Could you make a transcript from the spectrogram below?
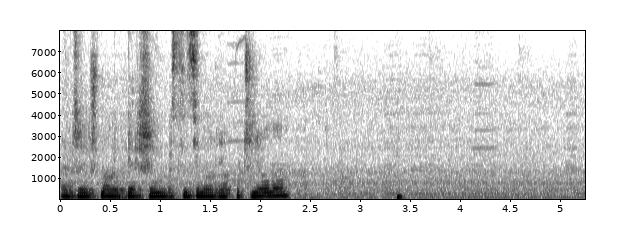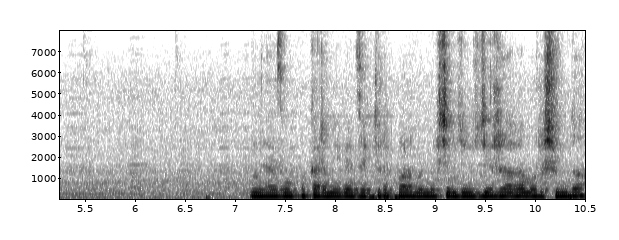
Także już mamy pierwsze inwestycje na Orla poczynione. Pokażę mniej więcej, które pola będę chciał wziąć dzierżawę, może się uda.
